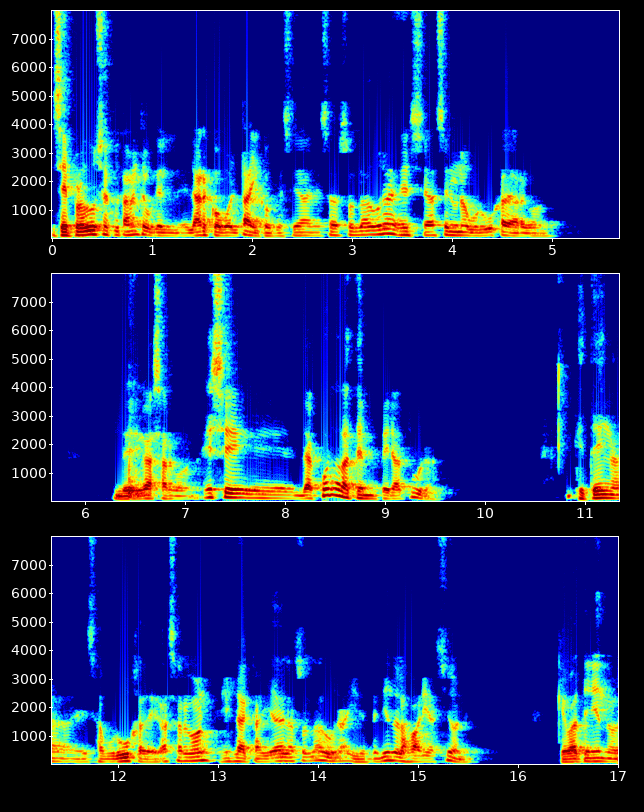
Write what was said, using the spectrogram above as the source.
se produce justamente porque el, arco voltaico que se da en esas soldaduras es, se hace en una burbuja de argón, de gas argón. Ese, de acuerdo a la temperatura que tenga esa burbuja de gas argón, es la calidad de la soldadura y dependiendo de las variaciones que va teniendo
